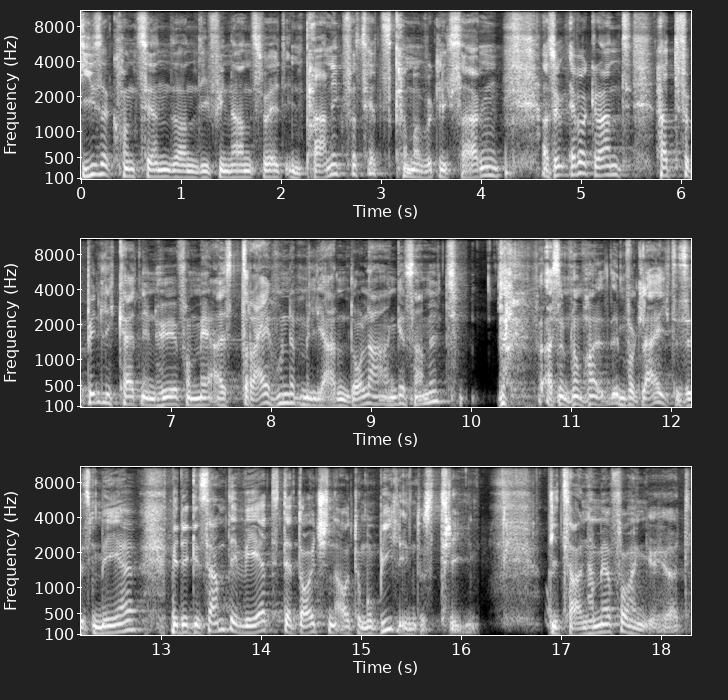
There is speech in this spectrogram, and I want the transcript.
dieser Konzern dann die Finanzwelt in Panik versetzt, kann man wirklich sagen. Also Evergrande hat Verbindlichkeiten in Höhe von mehr als 300 Milliarden Dollar angesammelt. Also nochmal im Vergleich, das ist mehr wie der gesamte Wert der deutschen Automobilindustrie. Die Zahlen haben wir ja vorhin gehört.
